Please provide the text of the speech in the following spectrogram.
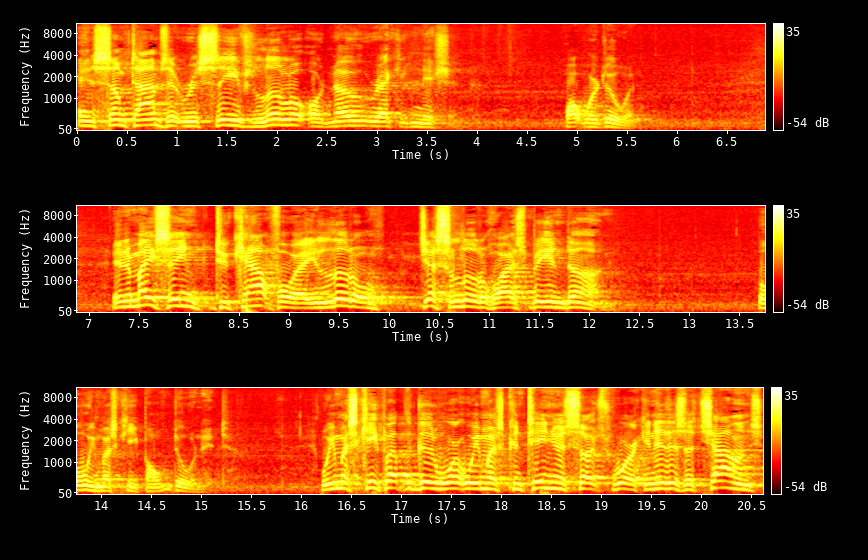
and sometimes it receives little or no recognition, what we're doing. And it may seem to count for a little, just a little, while it's being done. But we must keep on doing it. We must keep up the good work. We must continue such work. And it is a challenge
